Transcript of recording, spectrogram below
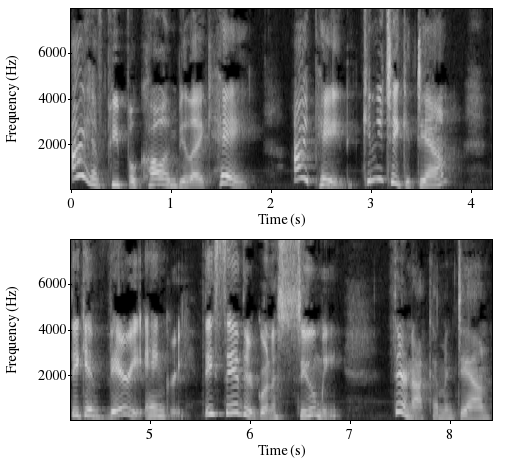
I have people call and be like, hey, I paid. Can you take it down? They get very angry. They say they're going to sue me. They're not coming down.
